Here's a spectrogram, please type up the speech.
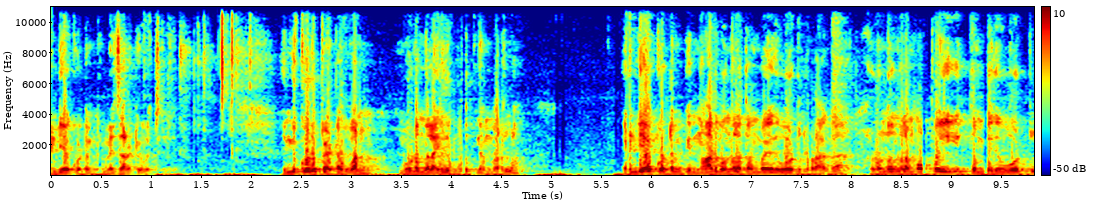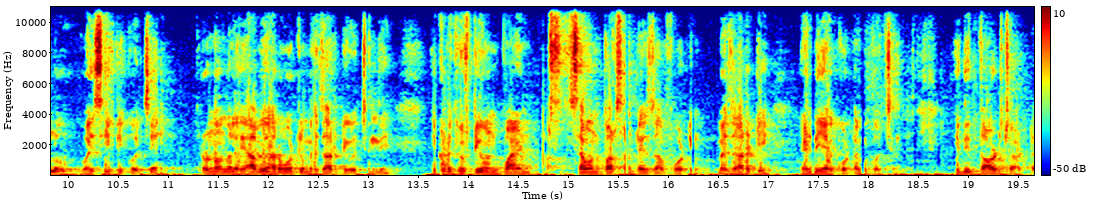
ఎన్డీఏ కూటమికి మెజారిటీ వచ్చింది. ఇందుకూరుపేట వన్ మూడు వందల ఐదు బూత్ నెంబర్లో ఎన్డీఏ కూటమికి నాలుగు వందల తొంభై ఐదు ఓట్లు రాగా రెండు వందల ముప్పై తొమ్మిది ఓట్లు వైసీపీకి వచ్చే రెండు వందల యాభై ఆరు ఓట్ల మెజారిటీ వచ్చింది. ఇక్కడ fifty one point seven percentage of voting majority NDA కూటమికి వచ్చింది. ఇది థర్డ్ చార్ట్.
